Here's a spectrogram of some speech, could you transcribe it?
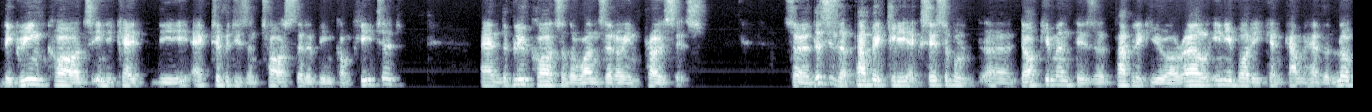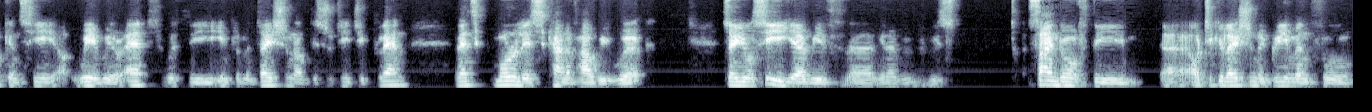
the green cards indicate the activities and tasks that have been completed, and the blue cards are the ones that are in process. So this is a publicly accessible uh, document. There's a public URL. Anybody can come have a look and see where we're at with the implementation of the strategic plan. That's more or less kind of how we work. So you'll see here we've, uh, you know, we've signed off the uh, articulation agreement for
